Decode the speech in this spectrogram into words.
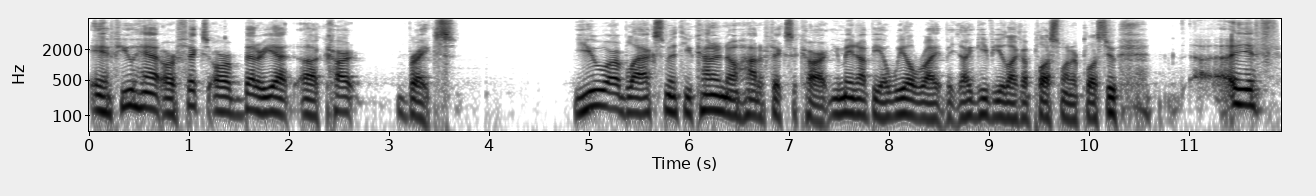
If you had, or fix, or better yet, a cart breaks. You are a blacksmith. You kind of know how to fix a cart. You may not be a wheelwright, but I give you like a plus one or plus two. Uh, if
